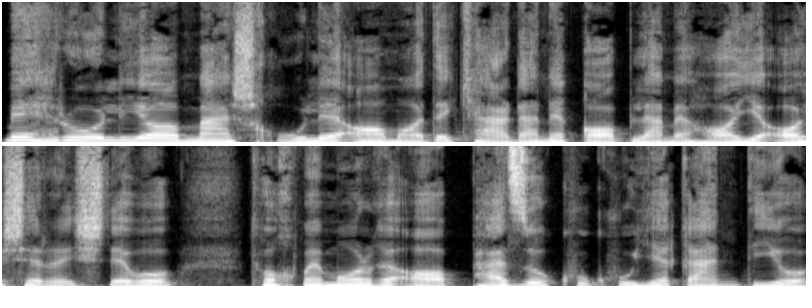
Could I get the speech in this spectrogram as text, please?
مهرولیا مشغول آماده کردن قابلمه های آش رشته و تخم مرغ آبپز و کوکوی قندی و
